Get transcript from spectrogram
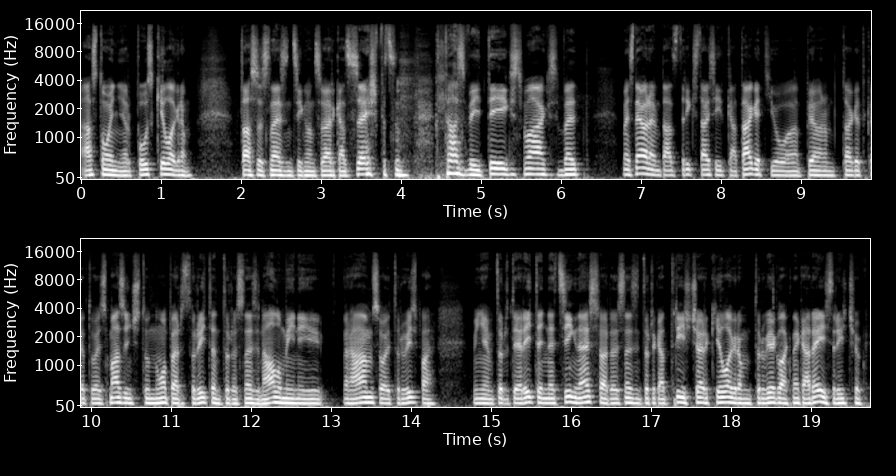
8,5 kg. Tas es nezinu, cik man sver kāds 16. tas bija tik smags, bet mēs nevaram tādas triks taisīt kā tagad, jo, piemēram, tagad, kad tu esi maziņš, tu nopērci tur riteni, tur, es nezinu, alumīnija rāmas vai tur vispār. Viņiem tur tie riteņi necīgi nesver. Es nezinu, tur kā 3-4 kg. Tur vieglāk nekā reizes rīčuk.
